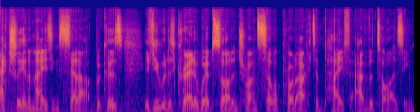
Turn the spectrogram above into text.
actually an amazing setup because if you were to create a website and try and sell a product and pay for advertising,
